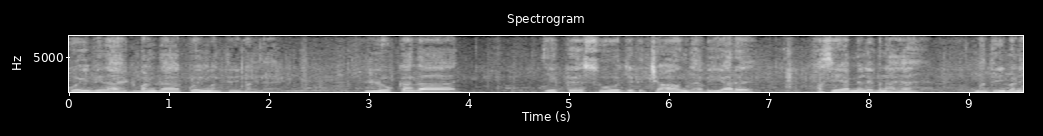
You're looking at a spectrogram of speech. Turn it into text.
ਕੋਈ ਵਿਧਾਇਕ ਬਣਦਾ ਕੋਈ ਮੰਤਰੀ ਬਣਦਾ ਹੈ। ਲੋਕਾਂ ਦਾ ਇੱਕ ਸੋਚ ਇੱਕ ਚਾਹ ਹੁੰਦਾ ਵੀ ਯਾਰ ਅਸੀਂ ਐਮਐਲਏ ਬਣਾਇਆ ਮੰਤਰੀ ਬਣੇ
